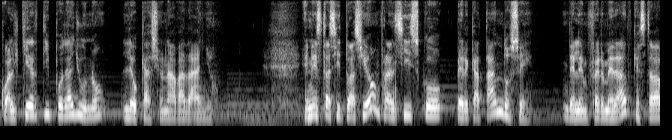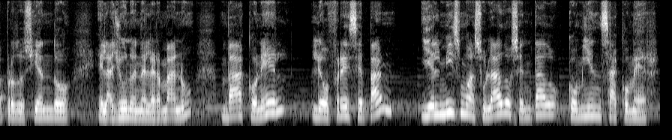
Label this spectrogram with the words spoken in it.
cualquier tipo de ayuno le ocasionaba daño. En esta situación, Francisco, percatándose de la enfermedad que estaba produciendo el ayuno en el hermano, va con él, le ofrece pan y él mismo a su lado sentado comienza a comer,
